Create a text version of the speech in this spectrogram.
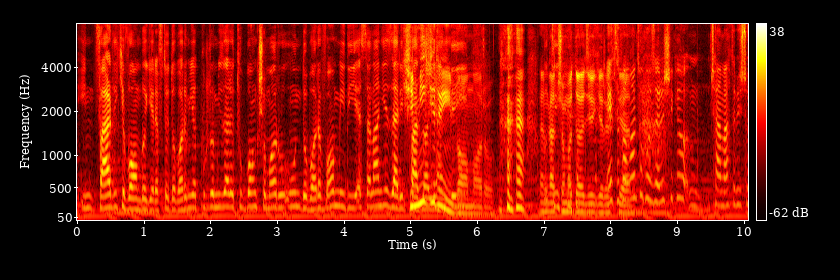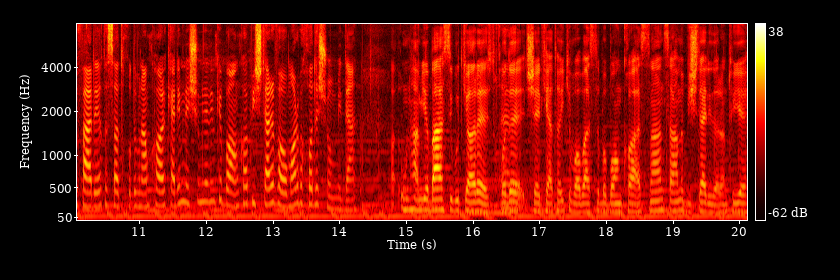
این فردی که وام رو گرفته دوباره میاد پول رو می‌ذاره تو بانک شما رو اون دوباره وام میدی. اصطلاحا یه ظریف کی می‌گیره این. واما رو؟ انقدر شما دادی گرفتی. اتفاقا تو گزارشی که چند وقت پیش تو فردا اقتصاد خودمونم کار کردیم نشون می‌دادیم که بانک ها بیشتر واما رو به خودشون میدن. اون هم یه بحثی بود که آره خود آره. شرکت هایی که وابسته به بانک ها هستن سهم بیشتری دارن توی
